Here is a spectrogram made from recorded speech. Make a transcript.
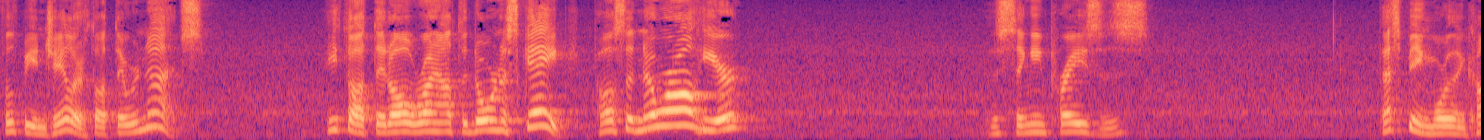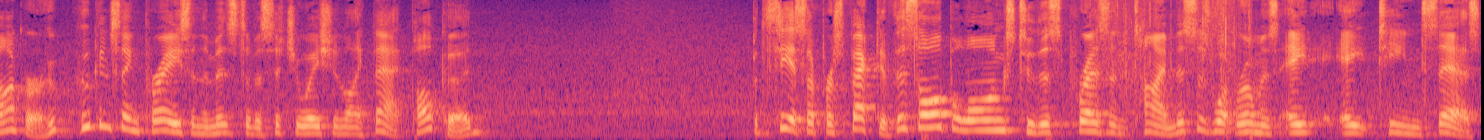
Philippian jailer thought they were nuts. He thought they'd all run out the door and escape. Paul said, No, we're all here the singing praises. That's being more than conqueror. Who, who can sing praise in the midst of a situation like that? Paul could. But see, it's a perspective. This all belongs to this present time. This is what Romans 8 18 says.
